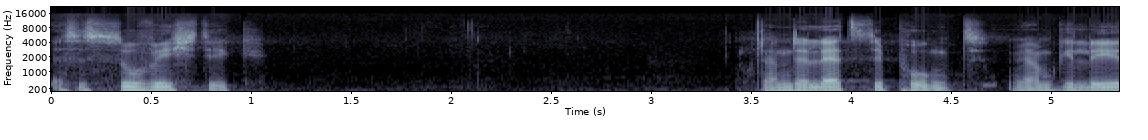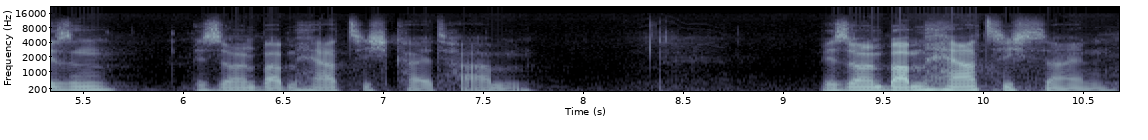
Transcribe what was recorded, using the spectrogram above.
Es ist so wichtig. Dann der letzte Punkt. Wir haben gelesen, wir sollen Barmherzigkeit haben. Wir sollen barmherzig sein.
